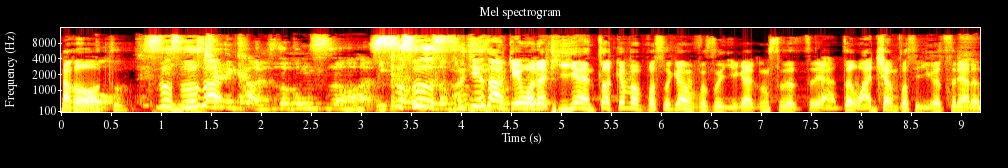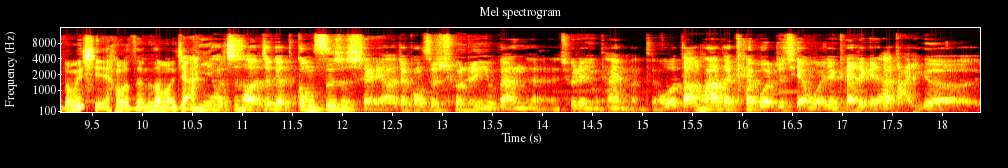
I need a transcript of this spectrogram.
然后哦事事实上你确定看了制作公司吗？你是实际上给我的体验，这根本不是跟不是一个公司的质量，这完全不是一个质量的东西，我只能这么讲。你要知道这个公司是谁啊？这公司是 Children Event、Children Entertainment。我当他在开播之前，我已经开始给他打一个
